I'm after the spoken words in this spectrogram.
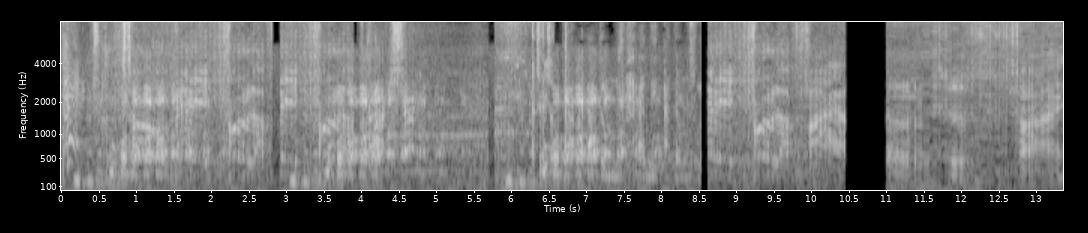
pet. Full of full of corruption. atoms, and the atoms will... Very full of fire. Fine.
